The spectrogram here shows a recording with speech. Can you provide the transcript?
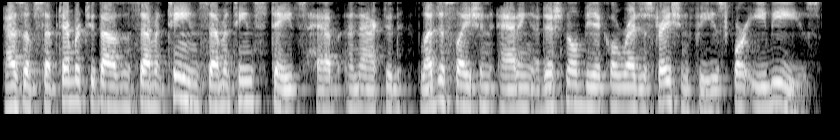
As of September 2017, 17 states have enacted legislation adding additional vehicle registration fees for EVs.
